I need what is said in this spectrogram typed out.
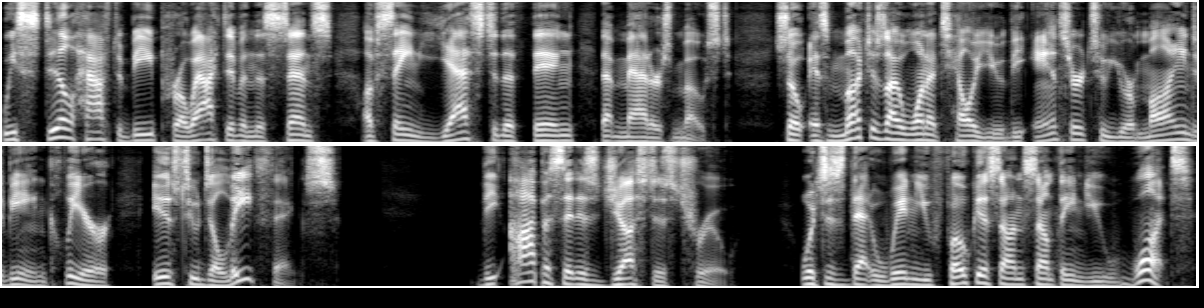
we still have to be proactive in the sense of saying yes to the thing that matters most. So, as much as I want to tell you the answer to your mind being clear is to delete things, the opposite is just as true, which is that when you focus on something you want,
